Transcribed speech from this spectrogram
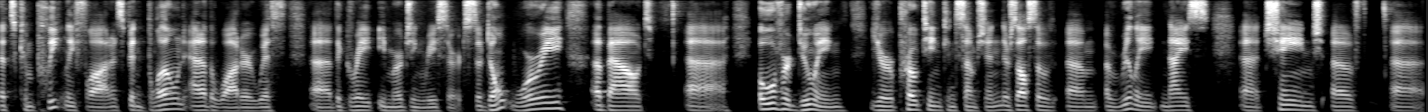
That's completely flawed. It's been blown out of the water with uh, the great emerging research. So don't worry about uh, overdoing your protein consumption. There's also um, a really nice uh, change of uh,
